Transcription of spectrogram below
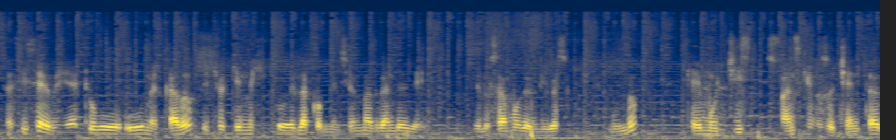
O sea, sí se veía que hubo, hubo mercado. De hecho, aquí en México es la convención más grande de, de los amos del universo del mundo. Que hay muchísimos fans que en los 80,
